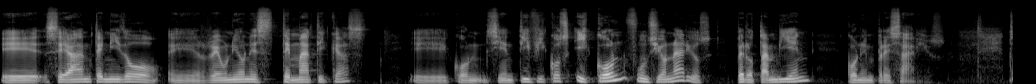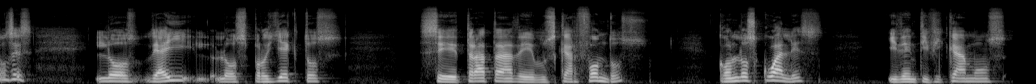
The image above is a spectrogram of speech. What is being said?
Eh, se han tenido eh, reuniones temáticas con científicos y con funcionarios, pero también con empresarios. Entonces, de ahí los proyectos se trata de buscar fondos con los cuales identificamos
